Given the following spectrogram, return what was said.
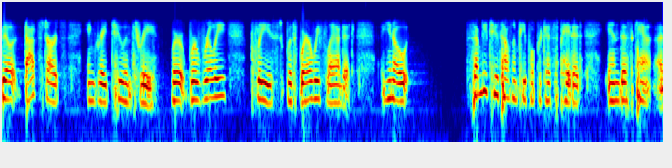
that starts in grade two and three. We're we're really pleased with where we've landed. You know, 72,000 people participated in this can- uh,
